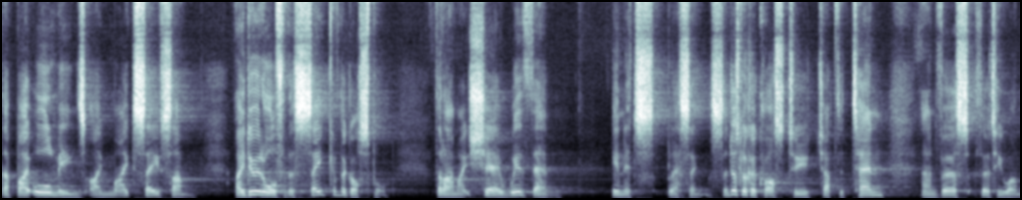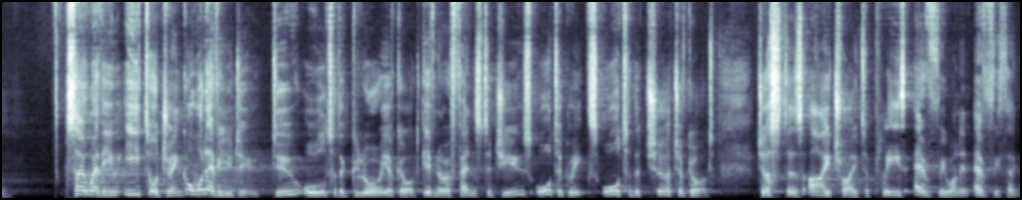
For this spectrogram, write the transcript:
that by all means I might save some. I do it all for the sake of the gospel, that I might share with them in its blessings. And just look across to chapter 10 and verse 31. So, whether you eat or drink or whatever you do, do all to the glory of God. Give no offense to Jews or to Greeks or to the church of God, just as I try to please everyone in everything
